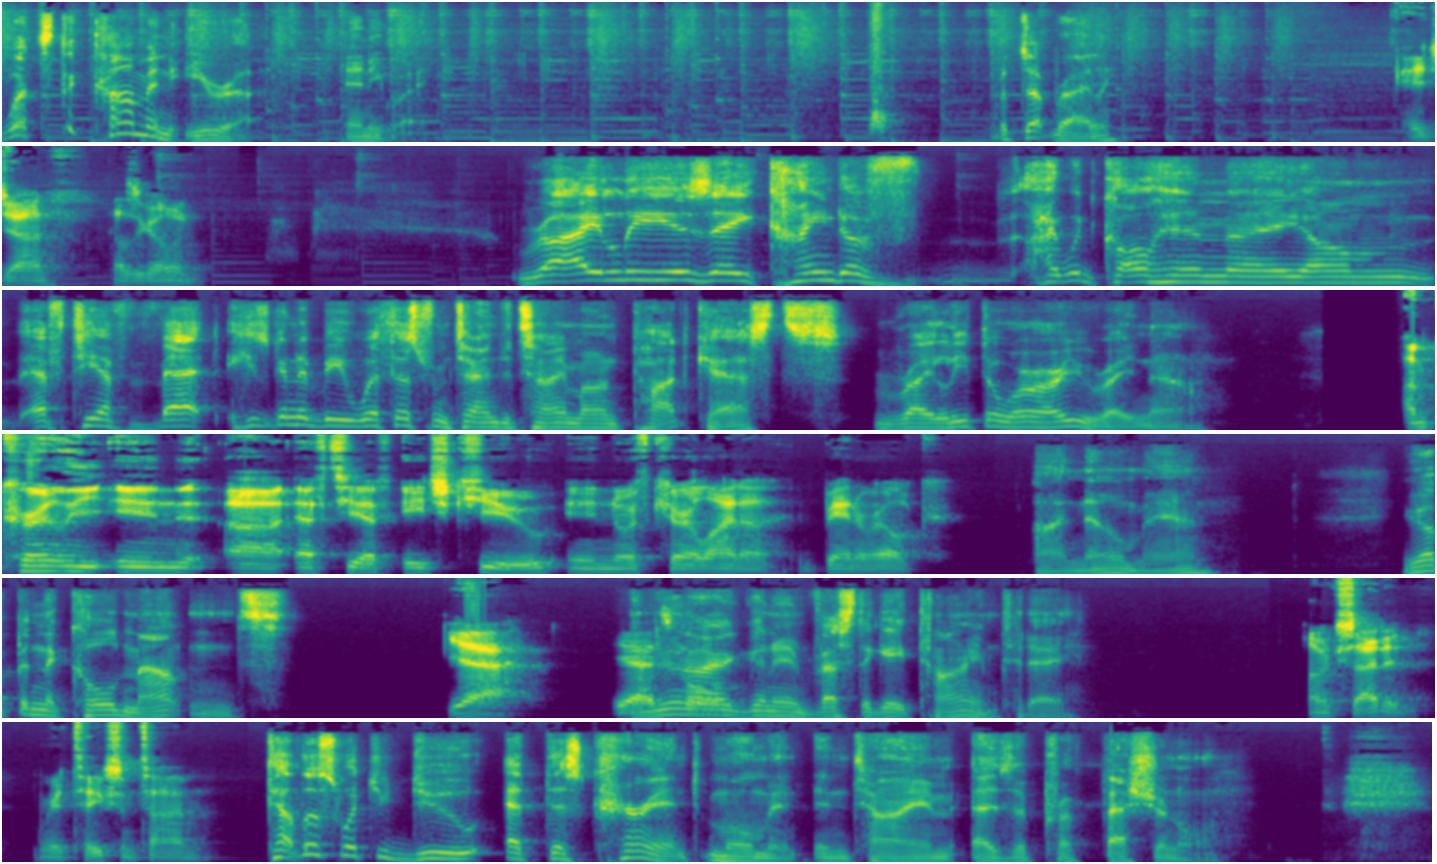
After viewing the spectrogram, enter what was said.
What's the common era anyway? What's up, Reilly? Hey, John. How's it going? Reilly is a kind of I would call him a um, FTF vet. He's going to be with us from time to time on podcasts. Rilito, where are you right now? I'm currently in uh, FTF HQ in North Carolina, Banner Elk. I know, man. You're up in the cold mountains. Yeah. Yeah. And you and I are going to investigate time today. I'm excited. We're going to take some time. Tell us what you do at this current moment in time as a professional.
